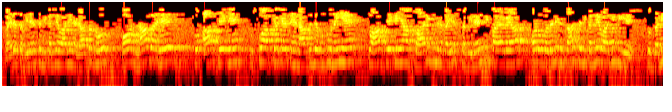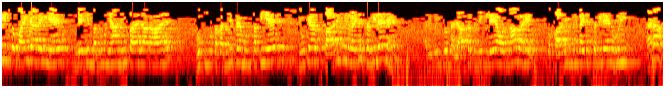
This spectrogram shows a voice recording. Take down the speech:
غیر سبیلین سے نکلنے والی نجاست ہو اور نہ بہے تو آپ دیکھیں، اس کو آپ کیا کہتے ہیں؟ نافذ وضو نہیں ہے۔ تو آپ دیکھیں، یہاں خارج میں غیر سبیلین بھی پایا گیا اور وہ بدن انسان سے نکلنے والی بھی ہے۔ تو دلیل تو پائی جا رہی ہے، لیکن مضمون یہاں نہیں پایا جا رہا ہے۔ حکم متخلف ہے منتفی ہے، کیونکہ خارج میں غیر سبیلین ہے۔ ارے بھائی جو نجاست نکلے اور نہ بہے تو خارج میں غیر سبیلین ہوئی، ہے نا؟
